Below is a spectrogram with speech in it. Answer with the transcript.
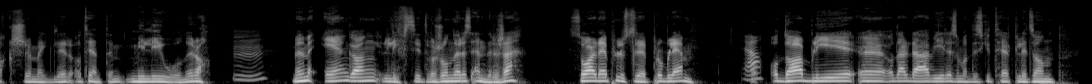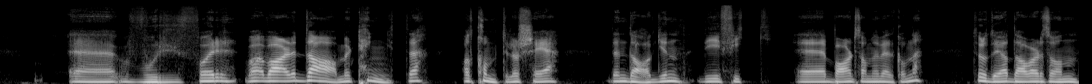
aksjemegler og tjente millioner. Da. Mm. Men med en gang livssituasjonen deres endrer seg, så er det plutselig et problem. Ja. Og, og da blir eh, Og det er der vi liksom har diskutert litt sånn eh, Hvorfor hva, hva er det damer tenkte at kom til å skje den dagen de fikk eh, barn sammen med vedkommende? Trodde de at da var det sånn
